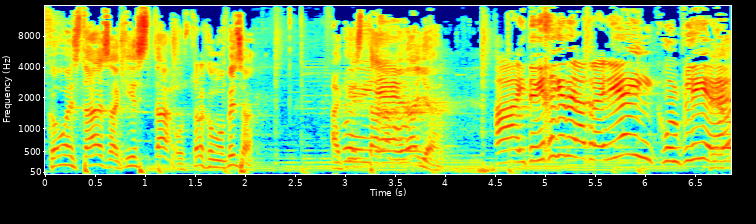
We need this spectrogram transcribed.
¿Cómo estás? Aquí está. Ostras, ¿cómo pesa? Aquí Muy está la medalla. Ay, te dije que te la traería y cumplí, Pero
